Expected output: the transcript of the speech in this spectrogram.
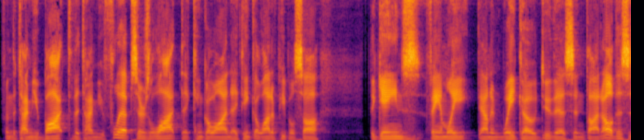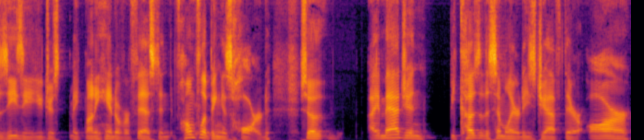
from the time you bought to the time you flips. There's a lot that can go on. I think a lot of people saw the Gaines family down in Waco do this and thought, oh, this is easy. You just make money hand over fist. And home flipping is hard. So I imagine because of the similarities, Jeff, there are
